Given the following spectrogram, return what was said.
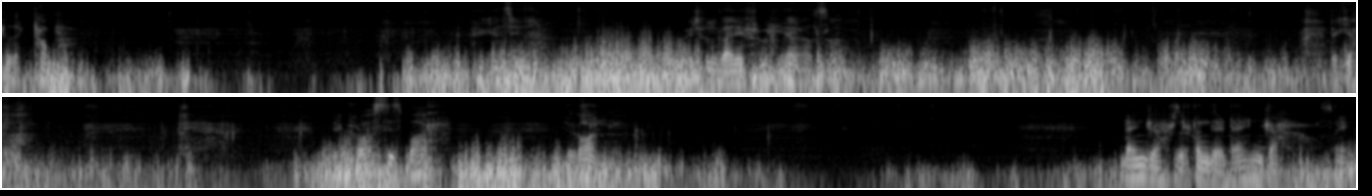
to the top. You can see the beautiful valley from here also. Be careful. You cross this bar, you're gone. Danger is written there, danger sign.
